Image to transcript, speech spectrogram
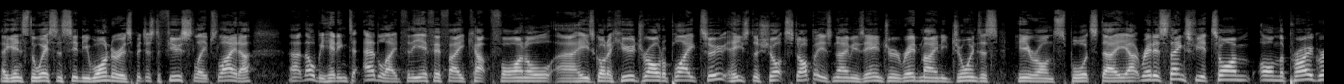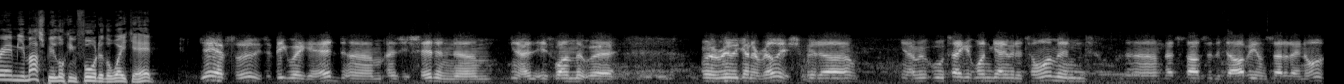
against the Western Sydney Wanderers, but just a few sleeps later, uh, they'll be heading to Adelaide for the FFA Cup final. Uh, he's got a huge role to play too. He's the shot stopper. His name is Andrew Redmayne. He joins us here on Sportsday. Uh, Redders, thanks for your time on the program. You must be looking forward to the week ahead. Yeah, absolutely. It's a big week ahead, um, as you said, and um, you know, it's one that we're we're really going to relish. But uh, you know, we'll take it one game at a time, and um, that starts with the derby on Saturday night.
